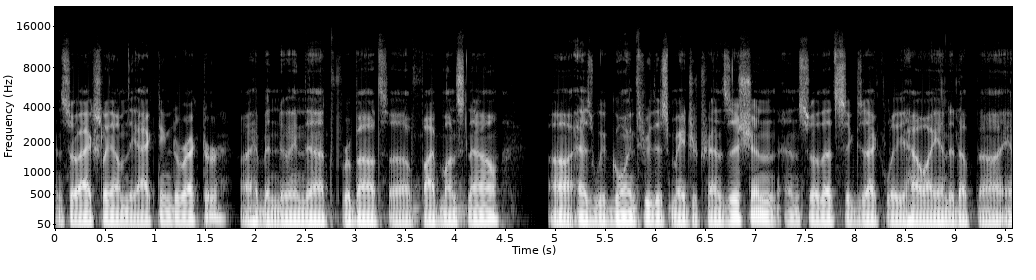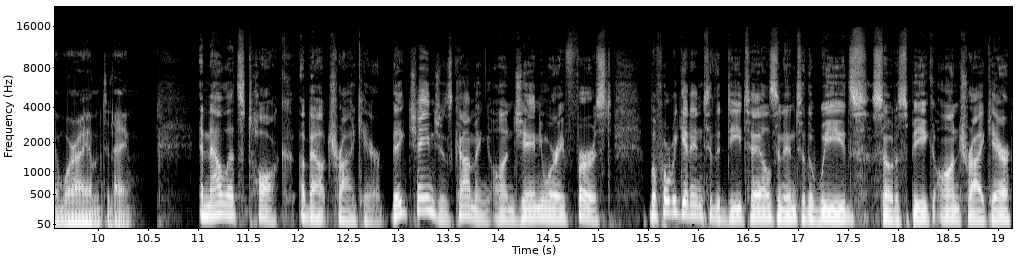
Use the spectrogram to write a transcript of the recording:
And so actually, I'm the acting director. I have been doing that for about uh, five months now uh, as we're going through this major transition. And so that's exactly how I ended up uh, and where I am today. And now let's talk about TRICARE. Big changes coming on January 1st. Before we get into the details and into the weeds, so to speak, on TRICARE,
